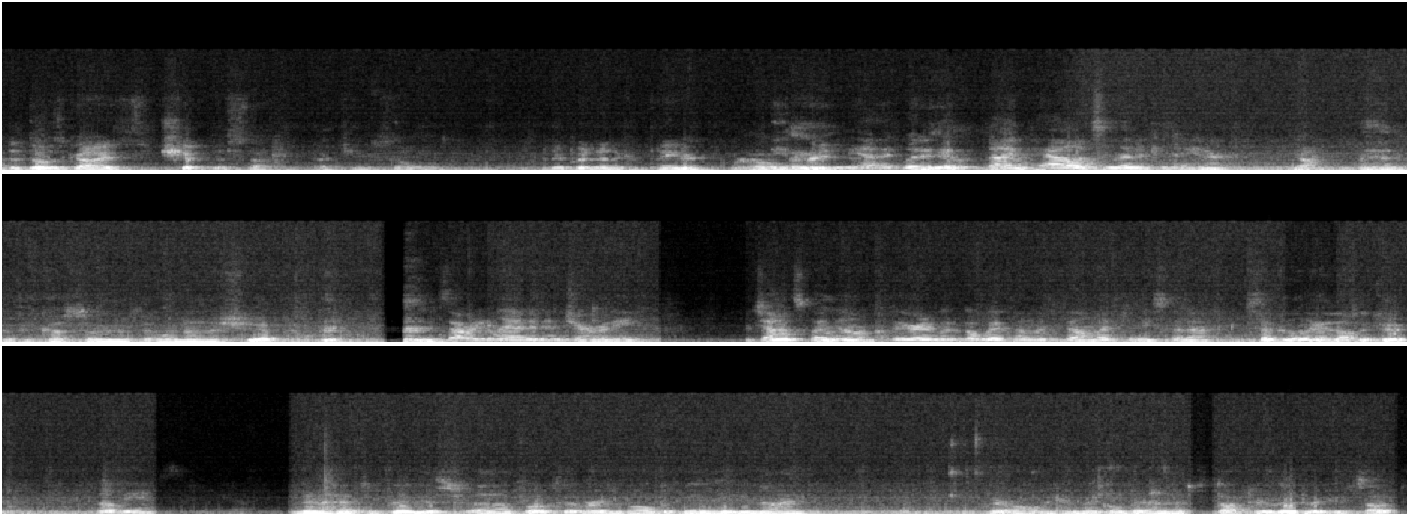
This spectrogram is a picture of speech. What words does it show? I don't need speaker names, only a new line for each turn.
How did those guys ship this stuff that you sold? Did they put it in a container? or
Oh, they-
freight it?
Yeah, it would have
Yeah,
been nine
yeah.
pallets and then a container.
Yeah,
They had to go through customs that went on a ship.
It's already landed in Germany. John's going down there, I'm gonna go with him and film it, and he's gonna
The
set the
Goethe
lab up.
Institute.
Go be,
Then I had some previous uh, folks that were involved with me in eighty-nine. They're all intermingled there, and it's Dr. Ludwig who's out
